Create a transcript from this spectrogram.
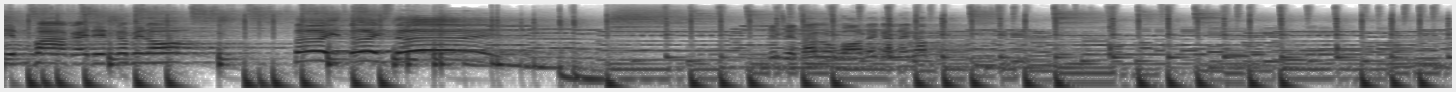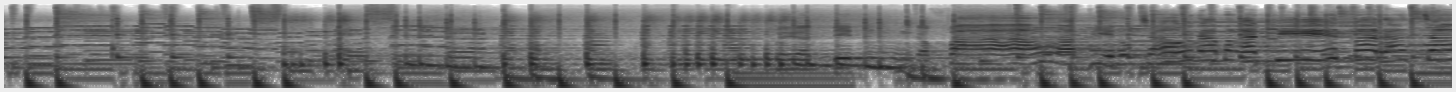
ดินฝ้าไก่ดินครับพี่น้อง เต้ยเต้ยเต้ยเป็นเศรษฐาของขอด้วยกันนะครับเปื้อนดินกับฟ้า พี่นุ่มเช้านาบังอาจคิดมารักเจ้า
